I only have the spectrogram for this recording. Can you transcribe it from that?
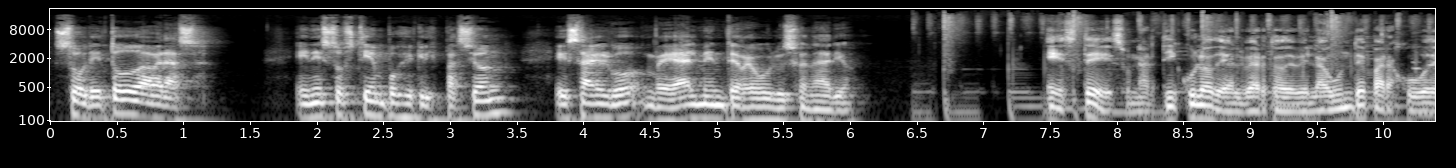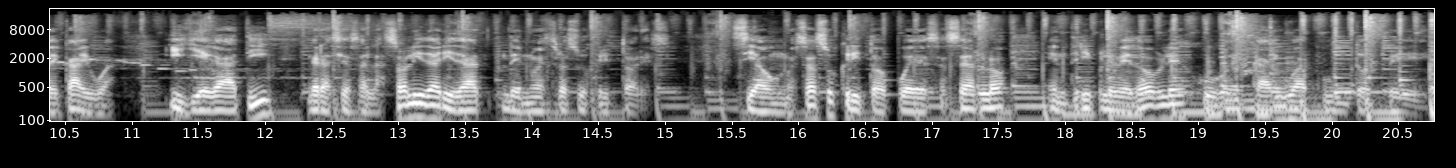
Sobre todo abraza. En estos tiempos de crispación es algo realmente revolucionario. Este es un artículo de Alberto de Belaunte para Jugo de Caigua y llega a ti gracias a la solidaridad de nuestros suscriptores. Si aún no estás suscrito, puedes hacerlo en www.jugodecaigua.pe.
